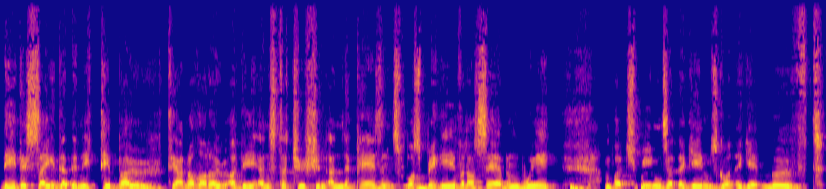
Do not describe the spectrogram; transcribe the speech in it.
they decide that they need to bow to another out of date institution and the peasants must behave in a certain way, which means that the game's going to get moved.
